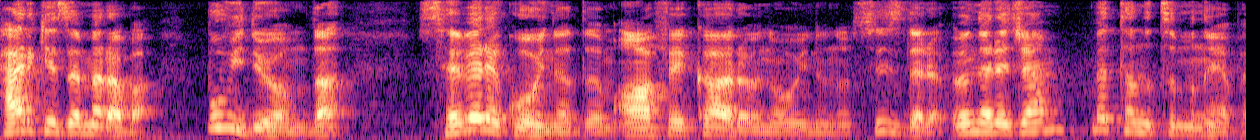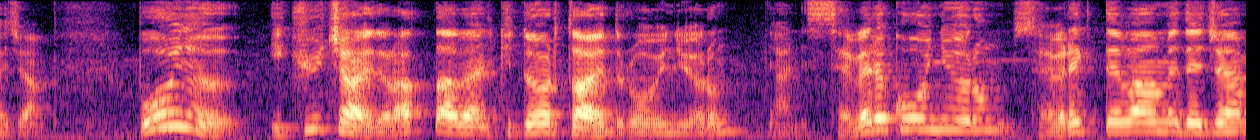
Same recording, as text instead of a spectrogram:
Herkese merhaba. Bu videomda severek oynadığım AFK Arena oyununu sizlere önereceğim ve tanıtımını yapacağım. Bu oyunu 2-3 aydır hatta belki 4 aydır oynuyorum. Yani severek oynuyorum, severek devam edeceğim.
